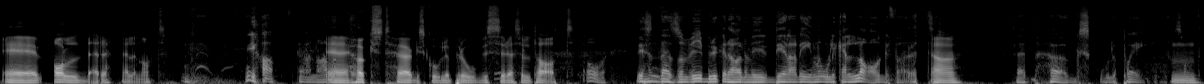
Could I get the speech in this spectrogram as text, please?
eh, ålder eller något. ja, eh, högst högskoleprovsresultat. Oh, det är sånt där som vi brukade ha när vi delade in olika lag förut. Ja. Så här, högskolepoäng och mm. sånt.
